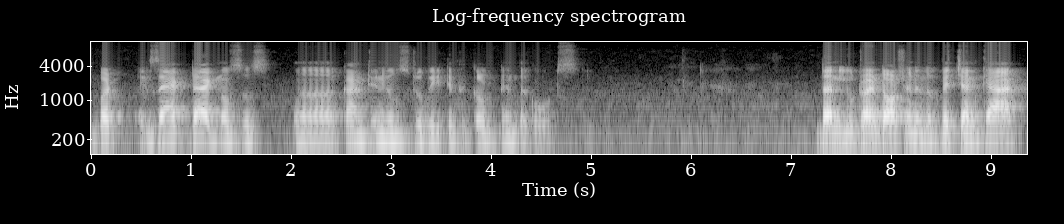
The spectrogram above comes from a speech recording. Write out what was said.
but exact diagnosis uh, continues to be difficult in the goats. Then uterine torsion in the bitch and cat.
